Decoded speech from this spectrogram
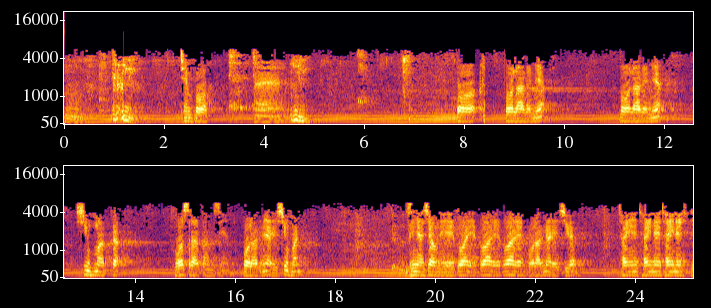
อืมသင်ပေါ်အဲပေါ်ပေါ်လာတယ်မြတ် ပေါ်လာတယ်မြတ်ရှုမှတ်ကဘောစရတံစဉ်ပေါ်လာတယ်မြတ်ရှုမှတ်ဇင်ညာလျှောက်နေသွားရင်သွားတယ်သွားတယ်ပေါ်လာတယ်မြတ်လည်းရှိရထိုင်ရင်ထိုင်နေထိုင်နေရ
